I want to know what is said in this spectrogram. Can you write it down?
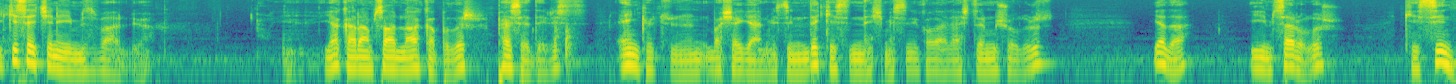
iki seçeneğimiz var diyor. Ya karamsarlığa kapılır, pes ederiz. En kötünün başa gelmesinin de kesinleşmesini kolaylaştırmış oluruz. Ya da iyimser olur, kesin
